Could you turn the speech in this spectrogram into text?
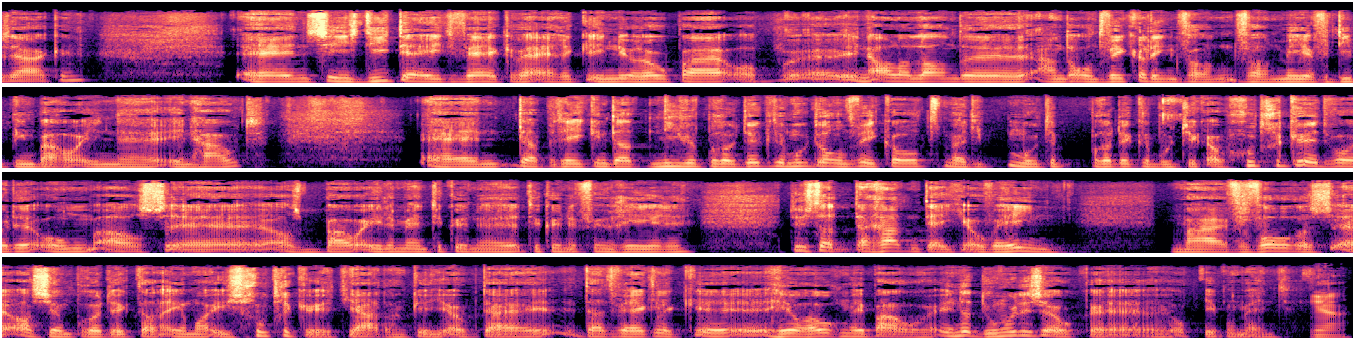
zaken. En sinds die tijd werken we eigenlijk in Europa op, in alle landen aan de ontwikkeling van, van meer verdiepingbouw in, uh, in hout. En dat betekent dat nieuwe producten moeten ontwikkeld. Maar die moeten, producten moeten natuurlijk ook goedgekeurd worden om als, uh, als bouwelement te kunnen, te kunnen fungeren. Dus dat, daar gaat een tijdje overheen. Maar vervolgens, eh, als zo'n product dan eenmaal is goedgekeurd, ja, dan kun je ook daar daadwerkelijk uh, heel hoog mee bouwen. En dat doen we dus ook uh, op dit moment. Ja,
